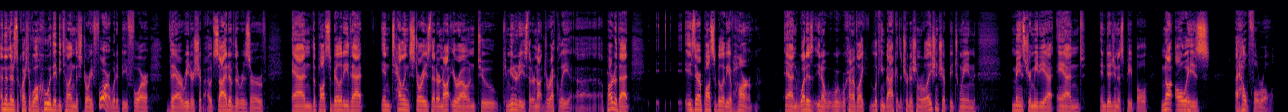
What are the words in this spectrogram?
And then there's the question of well, who would they be telling the story for? Would it be for their readership outside of the reserve? And the possibility that in telling stories that are not your own to communities that are not directly uh, a part of that, is there a possibility of harm? And what is, you know, we're, we're kind of like looking back at the traditional relationship between mainstream media and indigenous people, not always a helpful role.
